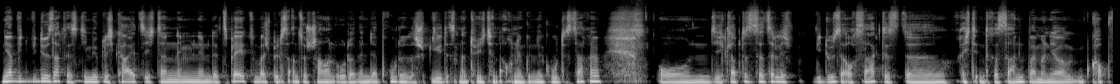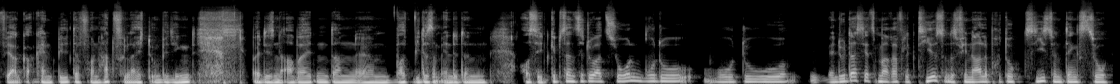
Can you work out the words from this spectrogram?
ja, wie, wie du sagtest, die Möglichkeit, sich dann in einem Let's Play zum Beispiel das anzuschauen oder wenn der Bruder das spielt, ist natürlich dann auch eine, eine gute Sache. Und ich glaube, das ist tatsächlich, wie du es auch sagtest, äh, recht interessant, weil man ja im Kopf ja gar kein Bild davon hat, vielleicht unbedingt bei diesen Arbeiten dann, ähm, wie das am Ende dann aussieht. Gibt es dann Situationen, wo du, wo du, wenn du das jetzt mal reflektierst und das finale Produkt siehst und denkst so,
